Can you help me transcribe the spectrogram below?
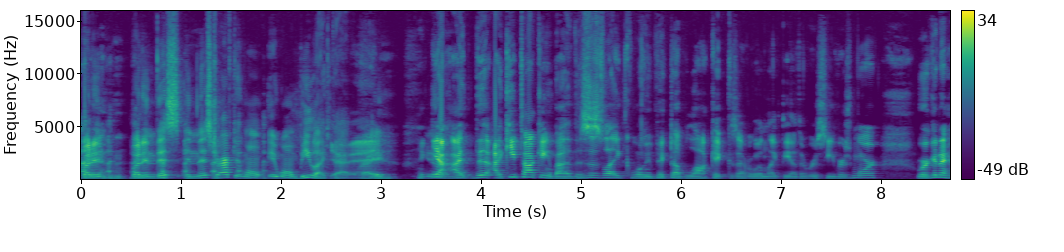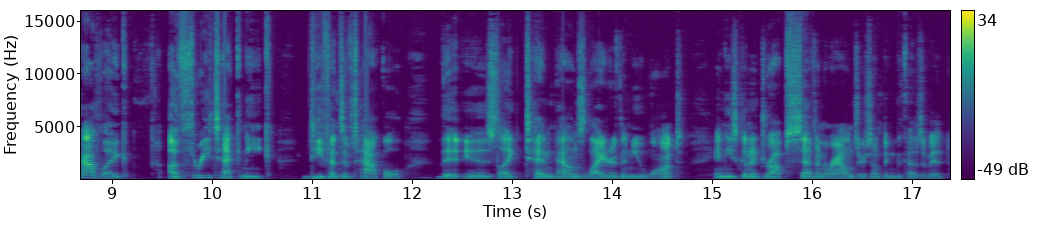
but in but in this in this draft, it won't it won't be like that, in. right? You know- yeah, I th- I keep talking about it. This is like when we picked up Lockett because everyone liked the other receivers more. We're gonna have like a three technique defensive tackle that is like ten pounds lighter than you want, and he's gonna drop seven rounds or something because of it.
